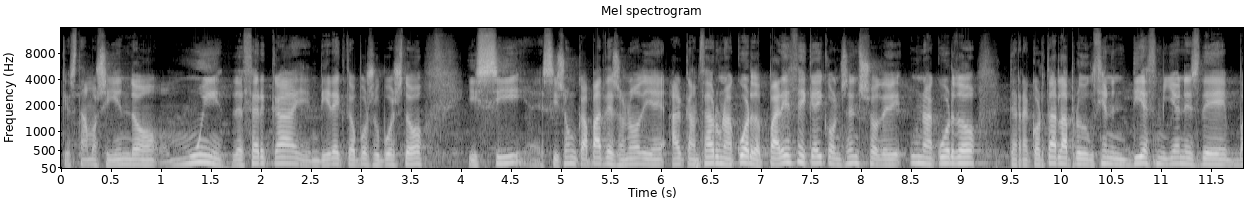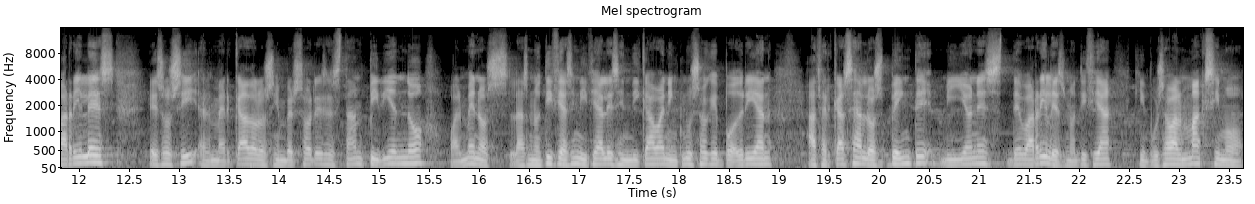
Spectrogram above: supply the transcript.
que estamos siguiendo muy de cerca en directo, por supuesto, y si, si son capaces o no de alcanzar un acuerdo. Parece que hay consenso de un acuerdo de recortar la producción en 10 millones de barriles. Eso sí, el mercado, los inversores están pidiendo, o al menos las noticias iniciales indicaban incluso que podrían acercarse a los 20 millones de barriles. Noticia que impulsaba al máximo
